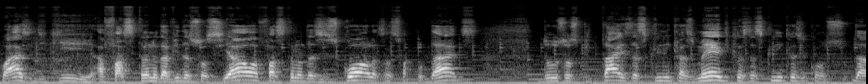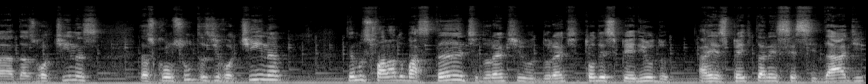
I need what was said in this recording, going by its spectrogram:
Quase de que afastando da vida social, afastando das escolas, das faculdades, dos hospitais, das clínicas médicas, das clínicas de da, das rotinas, das consultas de rotina. Temos falado bastante durante, durante todo esse período a respeito da necessidade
